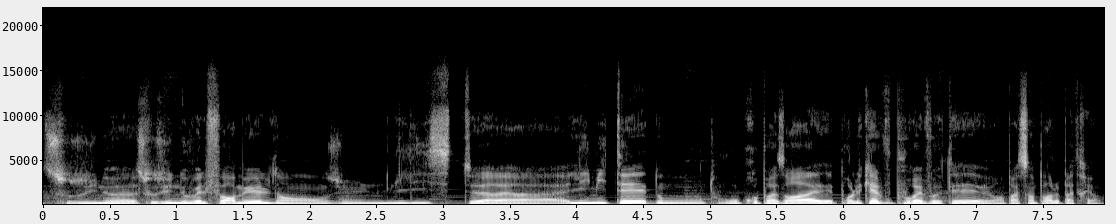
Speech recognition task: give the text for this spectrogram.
sous une, nouvelle formule, dans une liste euh, limitée dont on vous proposera et pour lequel vous pourrez voter euh, en passant par le Patreon.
